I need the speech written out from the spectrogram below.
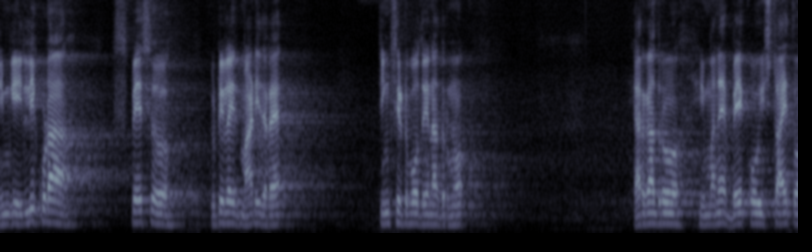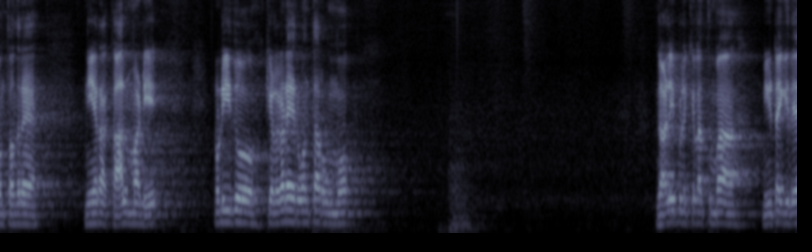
ನಿಮಗೆ ಇಲ್ಲಿ ಕೂಡ ಸ್ಪೇಸು ಯುಟಿಲೈಸ್ ಮಾಡಿದ್ದಾರೆ ಥಿಂಗ್ಸ್ ಇಡ್ಬೋದು ಏನಾದ್ರೂ ಯಾರಿಗಾದರೂ ಈ ಮನೆ ಬೇಕು, ಇಷ್ಟ ಆಯಿತು ಅಂತಂದರೆ ನೇರ ಕಾಲ್ ಮಾಡಿ. ನೋಡಿ, ಇದು ಕೆಳಗಡೆ ಇರುವಂಥ ರೂಮು. ಗಾಳಿ ಬೆಳಕೆಲ್ಲ ತುಂಬ ನೀಟಾಗಿದೆ.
